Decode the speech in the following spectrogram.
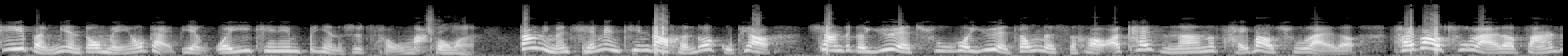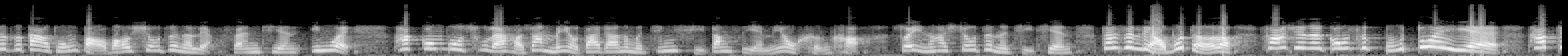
基本面都没有改变，唯一天天变的是筹码。筹码，当你们前面听到很多股票，像这个月初或月中的时候啊，开始呢，那财报出来了，财报出来了，反而这个大同宝宝修正了两三天，因为它公布出来好像没有大家那么惊喜，当时也没有很好，所以呢，它修正了几天，但是了不得了，发现这公司不对耶，它第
